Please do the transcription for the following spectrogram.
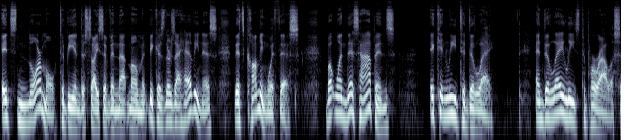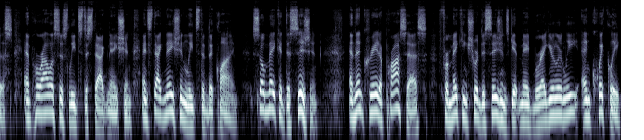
It's normal to be indecisive in that moment because there's a heaviness that's coming with this. But when this happens, it can lead to delay. And delay leads to paralysis. And paralysis leads to stagnation. And stagnation leads to decline. So make a decision and then create a process for making sure decisions get made regularly and quickly.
